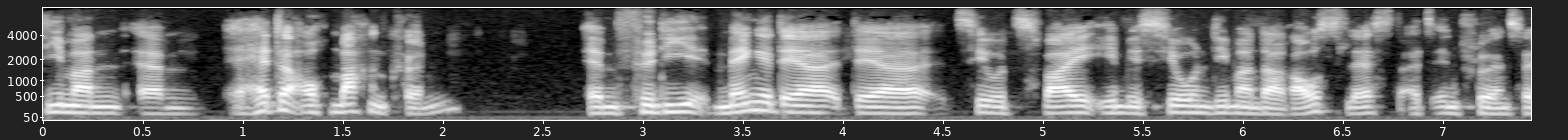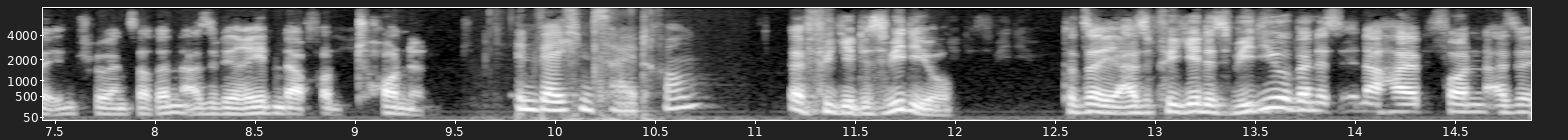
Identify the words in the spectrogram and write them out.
die man ähm, hätte auch machen können, ähm, für die Menge der, der CO2-Emissionen, die man da rauslässt als Influencer, Influencerin. Also wir reden da von Tonnen. In welchem Zeitraum? Äh, für jedes Video. Tatsächlich, also für jedes Video, wenn es innerhalb von, also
